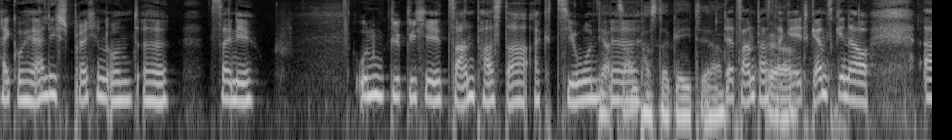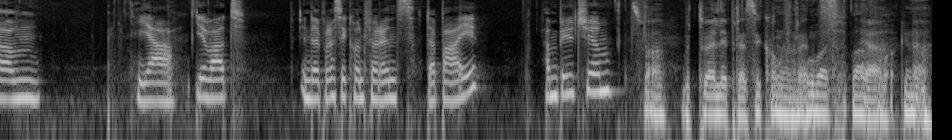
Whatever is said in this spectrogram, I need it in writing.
Heiko Herrlich sprechen und äh, seine unglückliche Zahnpasta-Aktion. Ja, äh, Zahnpasta-Gate, ja. Der Zahnpasta-Gate, ja. ganz genau. Ähm, ja, ihr wart in der Pressekonferenz dabei am Bildschirm. Es war virtuelle Pressekonferenz. Robert war ja, vor, genau. Ja.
